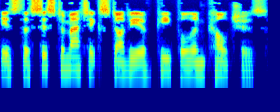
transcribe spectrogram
is the systematic study of people and cultures.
